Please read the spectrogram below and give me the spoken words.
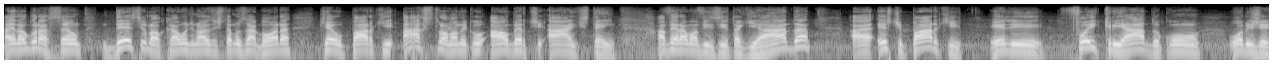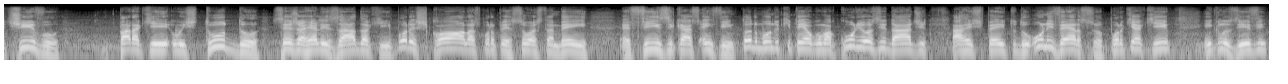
a inauguração desse local onde nós estamos agora, que é o Parque Astronômico Albert Einstein. Haverá uma visita guiada. Este parque, ele foi criado com o objetivo para que o estudo seja realizado aqui por escolas, por pessoas também é, físicas, enfim, todo mundo que tem alguma curiosidade a respeito do universo, porque aqui, inclusive,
